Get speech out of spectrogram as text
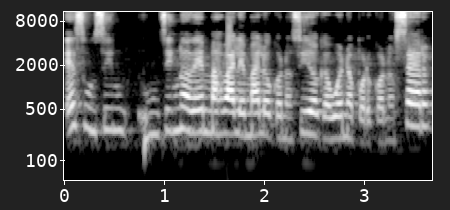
Es un, signo de más vale malo conocido que bueno por conocer.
